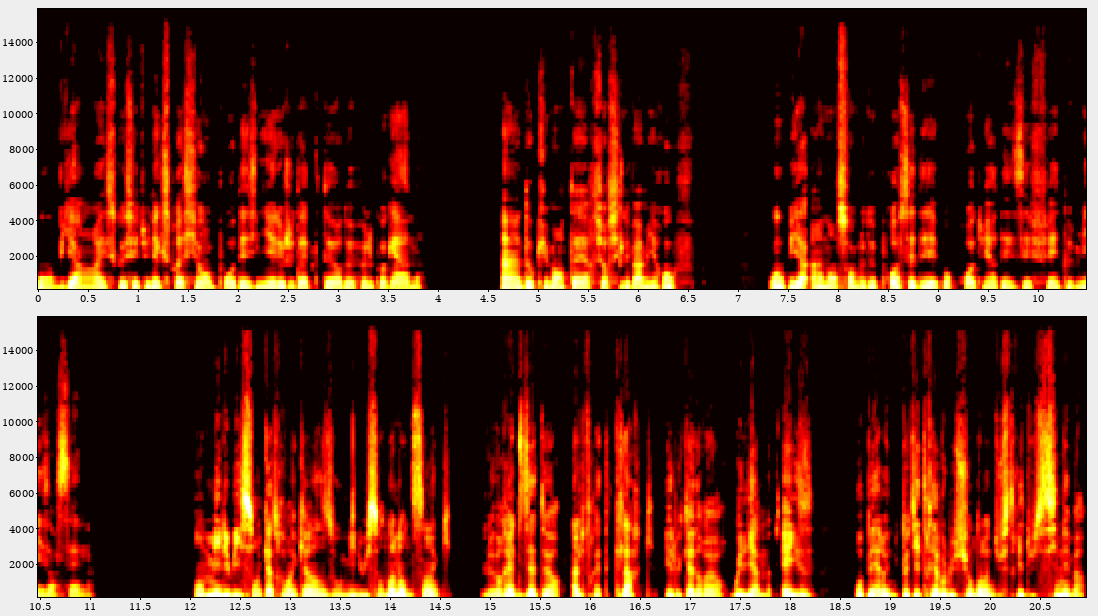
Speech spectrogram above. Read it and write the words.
Ou bien est-ce que c'est une expression pour désigner le jeu d'acteur de Hulk Hogan? Un documentaire sur Sylvain Mirouf? Ou bien un ensemble de procédés pour produire des effets de mise en scène? En 1895 ou 1895, le réalisateur Alfred Clark et le cadreur William Hayes opèrent une petite révolution dans l'industrie du cinéma.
